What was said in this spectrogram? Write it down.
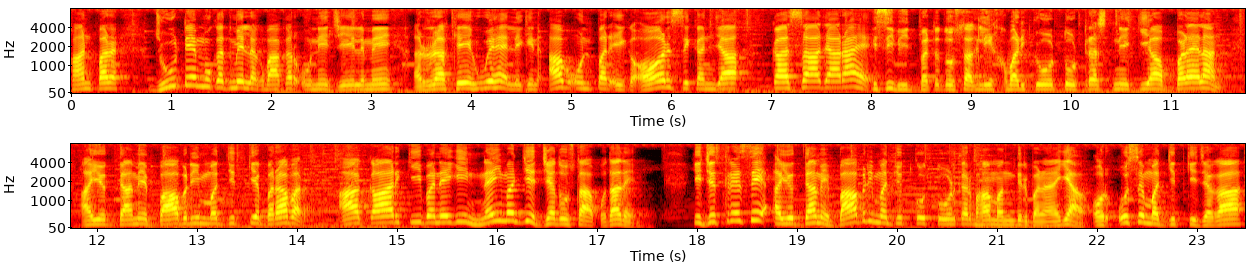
खान पर झूठे मुकदमे लगवाकर उन्हें जेल में रखे हुए हैं, लेकिन अब उन पर एक और सिकंजा कसा जा रहा है। इसी बीच बढ़ते दोस्तों, अगली खबर की ओर तो ट्रस्ट ने किया बड़ा ऐलान। अयोध्या में बाबरी मस्जिद के बराबर आकार की बनेगी नई मस्जिद। जय दोस्तों, आपको बता दें कि जिस तरह से अयोध्या में बाबरी मस्जिद को तोड़कर वहाँ मंदिर बनाया गया और उस मस्जिद की जगह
